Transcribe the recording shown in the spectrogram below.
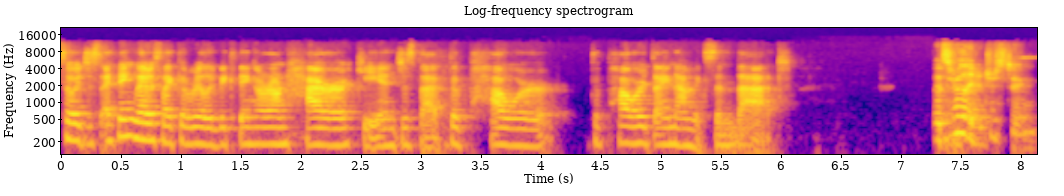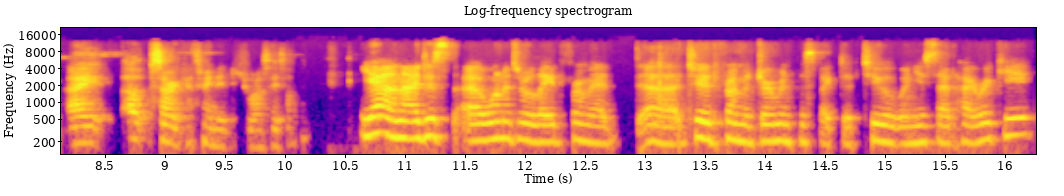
so just, I think there's like a really big thing around hierarchy and just that the power, the power dynamics in that that's really interesting. I oh sorry, Katharina, did you want to say something? Yeah, and I just I wanted to relate from it uh, to it from a German perspective too. When you said hierarchy,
